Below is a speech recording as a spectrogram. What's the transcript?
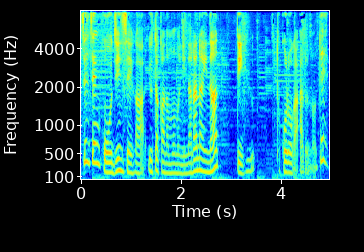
全然こう人生が豊かなものにならないなっていうところがあるので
